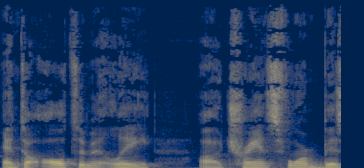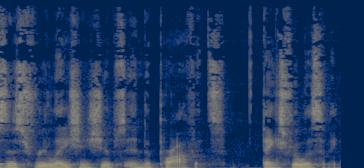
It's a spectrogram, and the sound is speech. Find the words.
and to ultimately uh, transform business relationships into profits. Thanks for listening.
